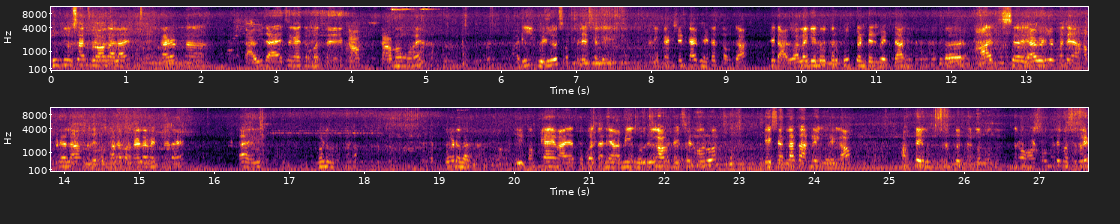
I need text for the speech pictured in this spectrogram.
खूप दिवसात ब्लॉग आला आहे कारण गावी जायचं काय जमत नाही. काम कामामुळे. आणि व्हिडिओ संपले सगळे. आणि कंटेंट काय भेटत नव्हता. म्हणजे गावाला गेलो तर खूप कंटेंट भेटतात तर आज या व्हिडिओमध्ये आपल्याला म्हणजे तुम्हाला बघायला भेटणार आहे. काय वड वड ही मम्मी आहे माझ्यासोबत आणि आम्ही गोरेगाव स्टेशनवरून स्टेशनला चाललोय गोरेगाव. आमच्या इकडून संतोषनगरवरून तर ऑटोमध्ये बसलोय.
